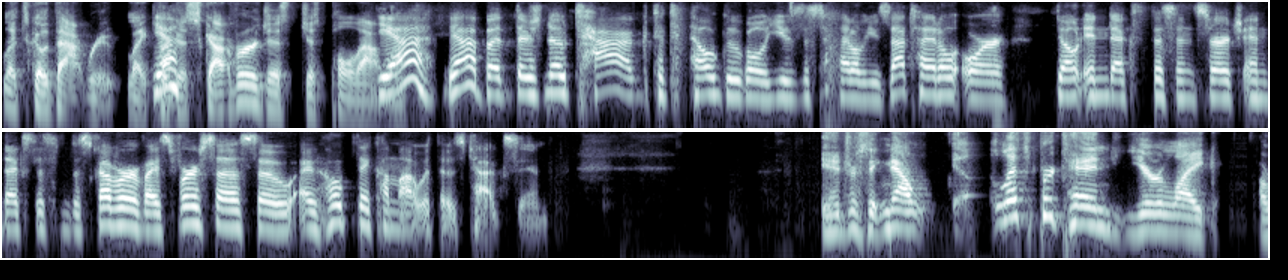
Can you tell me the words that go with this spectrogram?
let's go that route like Yeah. for discover just just pull that one. Yeah, yeah, but there's no tag to tell Google use this title, use that title, or don't index this in search, index this in Discover, or vice versa. So I hope they come out with those tags soon. Interesting. Now, let's pretend you're like a.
